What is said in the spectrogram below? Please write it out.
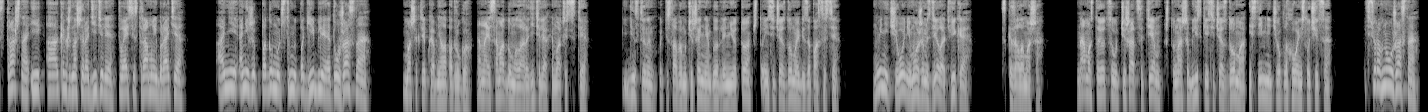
Страшно. И а как же наши родители, твоя сестра, мои братья? Они, они же подумают, что мы погибли. Это ужасно. Маша крепко обняла подругу. Она и сама думала о родителях и младшей сестре. Единственным, хоть и слабым утешением было для нее то, что они сейчас дома и в безопасности. «Мы ничего не можем сделать, Вика», — сказала Маша. «Нам остается утешаться тем, что наши близкие сейчас дома, и с ними ничего плохого не случится». «Все равно ужасно»,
